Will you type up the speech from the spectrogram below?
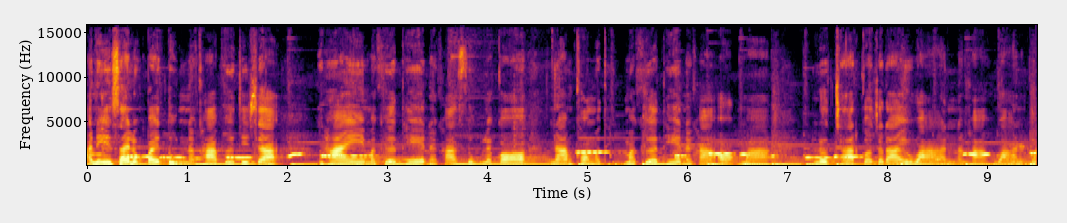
อันนี้ใส่ลงไปตุ๋นนะคะ เพื่อที่จะให้มะเขือเทศนะคะ สุกแล้วก็น้ำของมะเขือเทศนะคะ ออกมารสชาติก็จะได้หวานนะคะ หวานอ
